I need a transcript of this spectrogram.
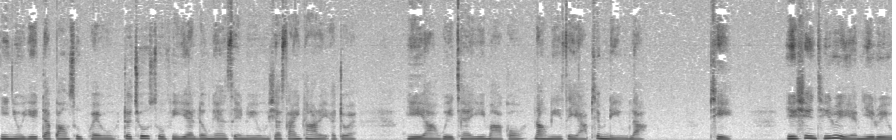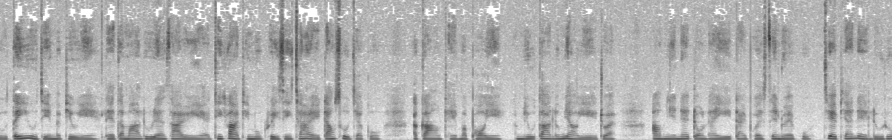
ညီညွတ်ရေးတပ်ပေါင်းစုဖွဲ့ကိုတချို့ဆိုဗီယက်လုပ်ငန်းစဉ်တွေကိုရပ်ဆိုင်းထားတဲ့အတွက်မြေယာဝေချမ်းရေးမှာကောနှောင့်နှေးစရာဖြစ်မနေဘူးလားဖြေမြေရှင်ကြီးတွေရဲ့မြေတွေကိုသိမ်းယူခြင်းမပြုရင်လယ်သမားလူဒန်းစားတွေရဲ့အဓိကဒီမိုကရေစီကြတဲ့တောင်းဆိုချက်ကိုအကောင့်ထဲမဖော်ရင်အမျိုးသားလွတ်မြောက်ရေးအတွက်အောင်မြင်တဲ့တော်လှန်ရေးတိုက်ပွဲဆင်နွှဲဖို့ကြည်ပြန့်တဲ့လူမှု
